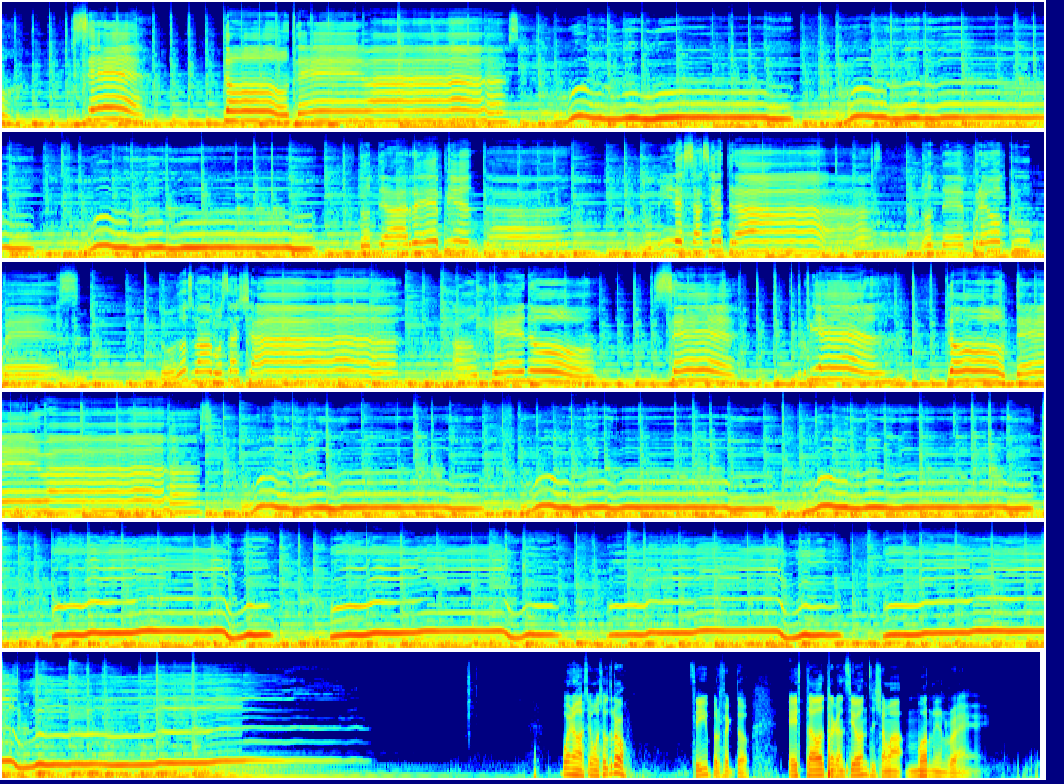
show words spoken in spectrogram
atrás, no te preocupes, todos vamos allá, aunque no sé ¿hacemos otro? Sí, perfecto. Esta otra canción se llama Morning Rain.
